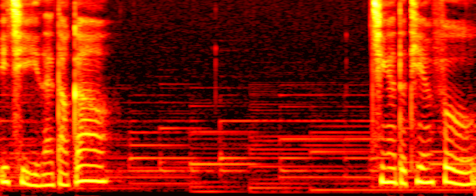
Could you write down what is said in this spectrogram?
一起来祷告。亲爱的天父，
